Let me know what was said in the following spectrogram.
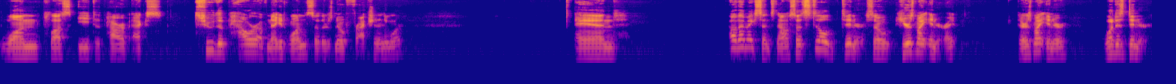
1 plus e to the power of x to the power of negative 1, so there's no fraction anymore. And, oh, that makes sense now. So it's still dinner. So here's my inner, right? There's my inner. What is dinner?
